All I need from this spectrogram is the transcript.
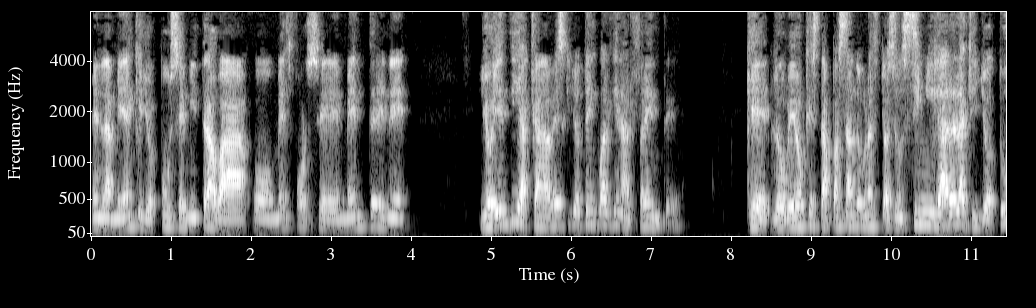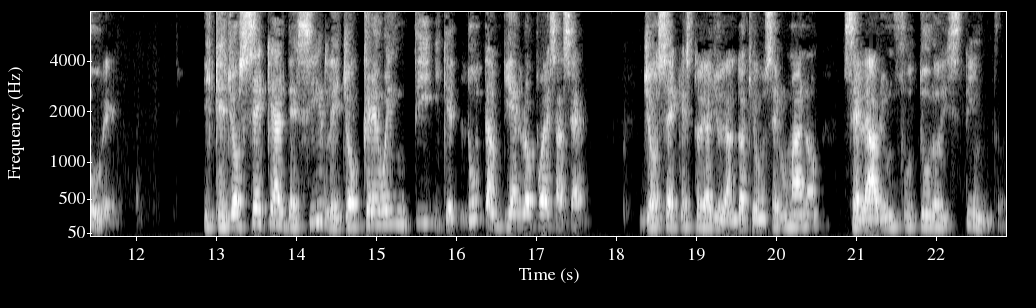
en la medida en que yo puse mi trabajo, me esforcé, me entrené. Y hoy en día, cada vez que yo tengo a alguien al frente, que lo veo que está pasando una situación similar a la que yo tuve, y que yo sé que al decirle, yo creo en ti y que tú también lo puedes hacer, yo sé que estoy ayudando a que un ser humano se le abre un futuro distinto.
